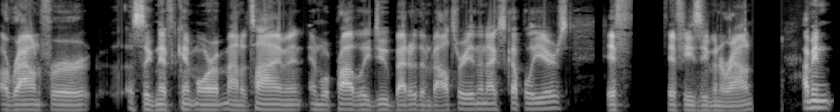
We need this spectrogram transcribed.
around for a significant more amount of time and, and will probably do better than Valtteri in the next couple of years if if he's even around. I mean,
